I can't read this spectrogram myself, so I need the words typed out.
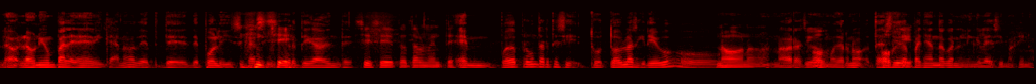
la, la, unión palenética, ¿no? De, de, de polis, casi, sí. prácticamente. Sí, sí, totalmente. Eh, ¿Puedo preguntarte si tú, tú, hablas griego o...? No, no. No, ahora griego oh, moderno. Te has ido apañando con el inglés, imagino.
